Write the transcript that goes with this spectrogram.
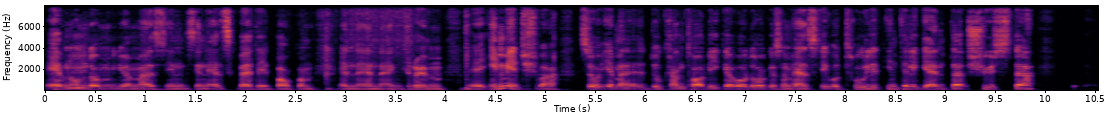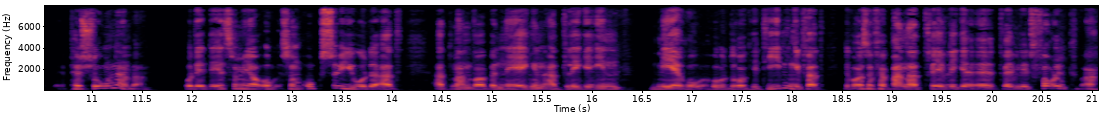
Även om de gömmer sin, sin älskvärdhet bakom en, en, en grym eh, image. Va? Så jag menar, du kan ta vilka hårdrockare som helst. De är otroligt intelligenta, schyssta personer. Va? Och det är det som, jag, som också gjorde att, att man var benägen att lägga in mer hå- hårdrock i tidningen. För att det var så förbannat trevliga, eh, trevligt folk. Va?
